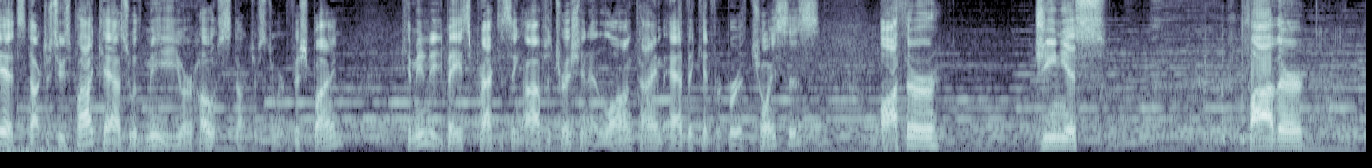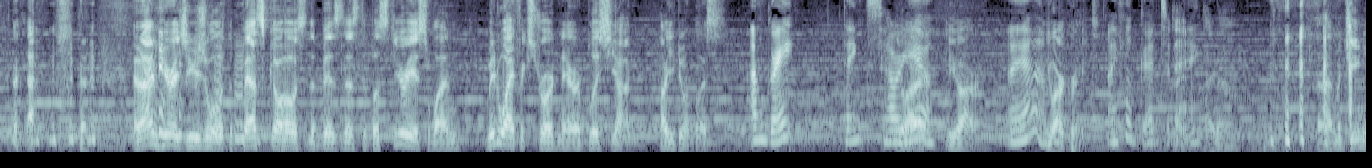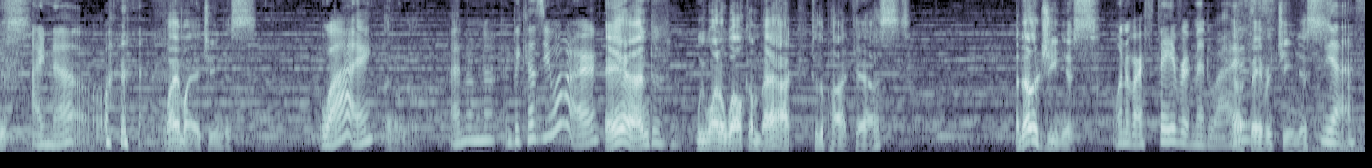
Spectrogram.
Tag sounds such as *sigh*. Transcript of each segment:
It's Dr. Stu's podcast with me, your host, Dr. Stuart Fishbein, community based practicing obstetrician and longtime advocate for birth choices, author, genius, father. *laughs* and I'm here as usual with the best co host in the business, the mysterious one, midwife extraordinaire, Blyss Young. How are you doing, Blyss? I'm great. Thanks. How are you? you? Are, you are. I am. You are great. I feel good today. I, I know. *laughs* I'm a genius. I know. *laughs* Why am I a genius? Why? I don't know. I don't know. Because you are. And we want to welcome back to the podcast another genius, One of our favorite midwives. our favorite genius. Yes.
